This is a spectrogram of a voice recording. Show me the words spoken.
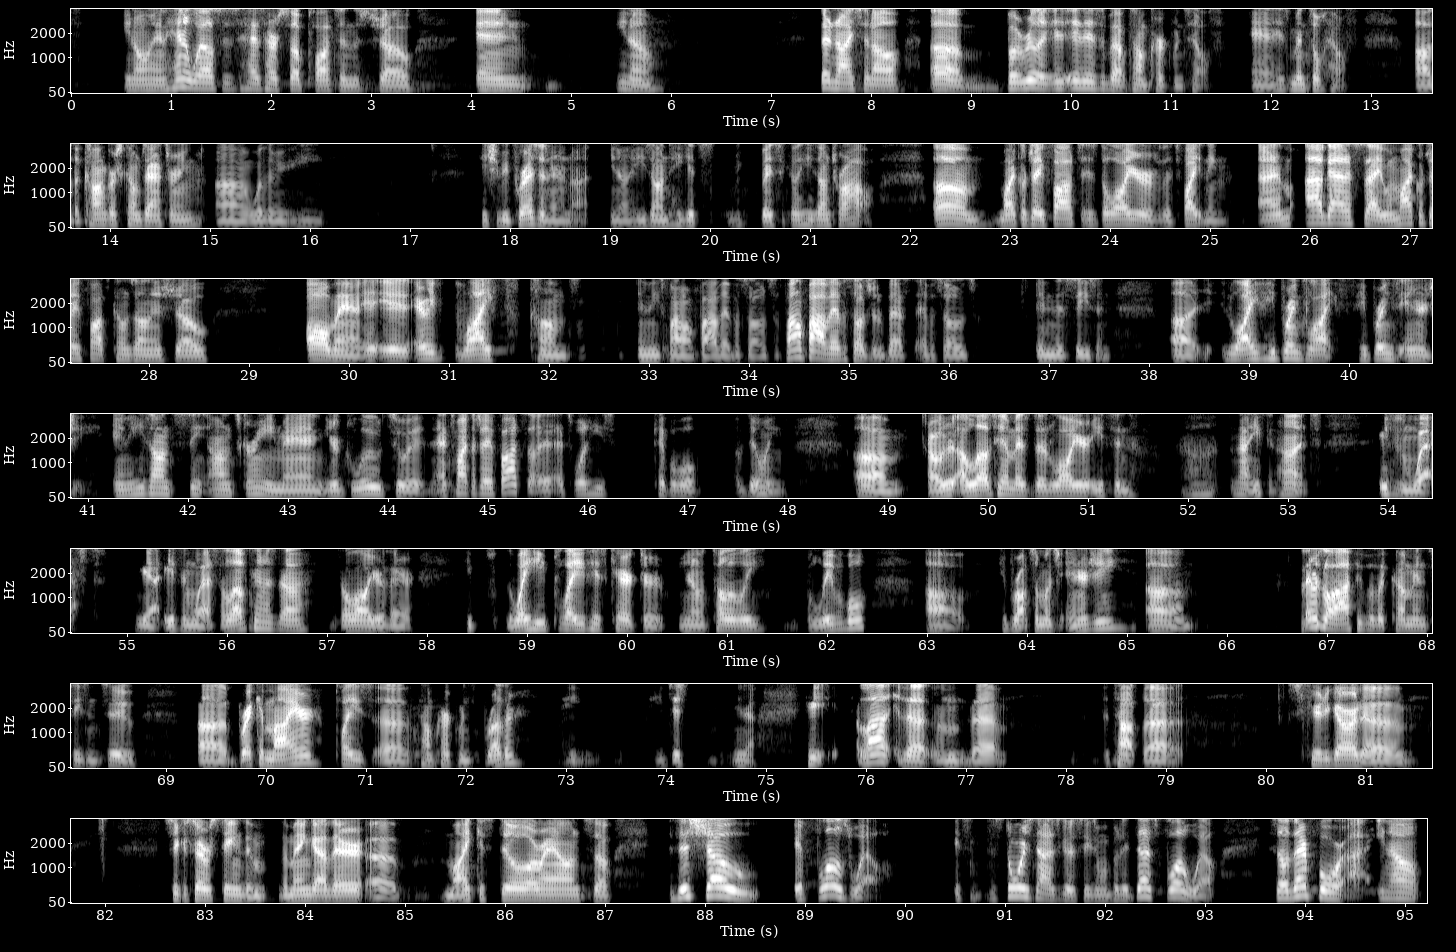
you know. And Hannah Wells is, has her subplots in the show, and you know, they're nice and all. Um, but really, it, it is about Tom Kirkman's health and his mental health. Uh, the Congress comes after him, uh, whether he he should be president or not. You know, he's on. He gets basically he's on trial. Um, Michael J. Fox is the lawyer that's fighting him, and I gotta say, when Michael J. Fox comes on this show, oh man, it, it every life comes in these final five episodes. The final five episodes are the best episodes in this season uh life he brings life he brings energy and he's on on screen man you're glued to it that's michael j. Fox that's what he's capable of doing. Um i, I loved him as the lawyer ethan uh, not ethan hunt ethan west yeah ethan west i loved him as the the lawyer there. He the way he played his character you know totally believable uh he brought so much energy um there was a lot of people that come in season two. Uh, Breckin Meyer plays uh, Tom Kirkman's brother. He he just you know he a lot the um, the the top uh, security guard, uh, Secret Service team, the the main guy there, uh, Mike is still around. So this show it flows well. It's the story's not as good as season one, but it does flow well. So therefore, I, you know,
